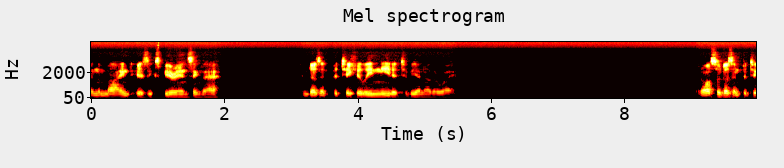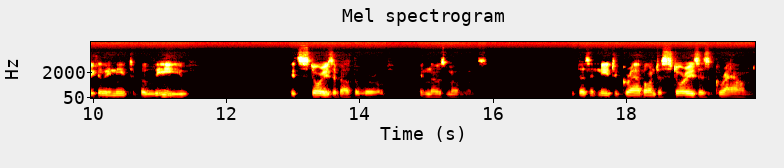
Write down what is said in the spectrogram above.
And the mind is experiencing that and doesn't particularly need it to be another way. It also doesn't particularly need to believe its stories about the world in those moments. It doesn't need to grab onto stories as ground.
